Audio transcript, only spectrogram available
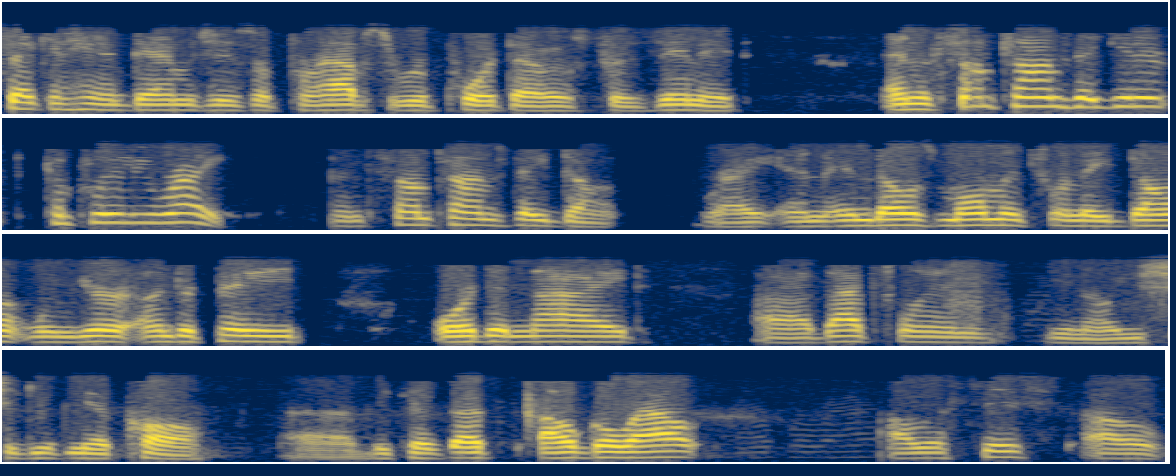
secondhand damages or perhaps a report that was presented. And sometimes they get it completely right, and sometimes they don't right? And in those moments when they don't, when you're underpaid or denied, uh, that's when you know you should give me a call uh, because that's I'll go out, I'll assist, I'll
